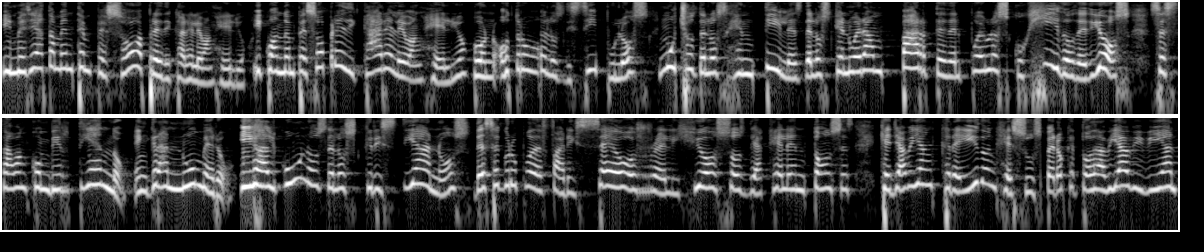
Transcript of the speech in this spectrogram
inmediatamente empezó a predicar el Evangelio. Y cuando empezó a predicar el Evangelio con otro de los discípulos, muchos de los gentiles, de los que no eran parte del pueblo escogido de Dios, se estaban convirtiendo en gran número. Algunos de los cristianos de ese grupo de fariseos religiosos de aquel entonces que ya habían creído en Jesús, pero que todavía vivían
